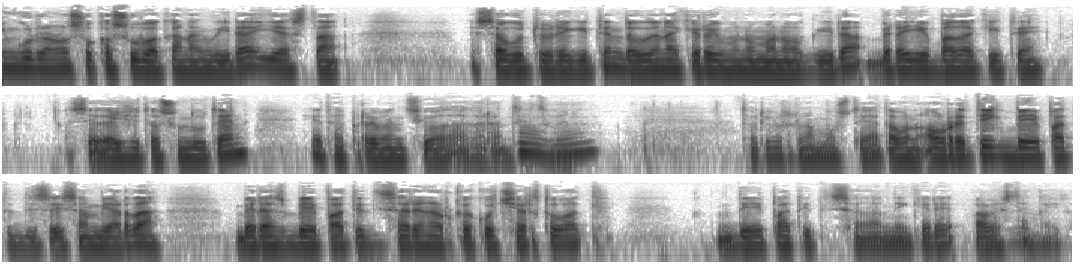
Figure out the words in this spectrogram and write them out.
inguruan oso kasu bakanak dira, ia ez da ezagutu ere egiten, daudenak eroimen humanoak dira, beraiek badakite ze gaixotasun duten, eta prebentzioa da garrantzitsuen. Mhm. Eta hori horrela moztea. Eta bueno, aurretik B hepatitisa izan behar da, beraz B hepatitisaren aurkako txertoak D hepatitisa gandik ere babesten gaitu.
